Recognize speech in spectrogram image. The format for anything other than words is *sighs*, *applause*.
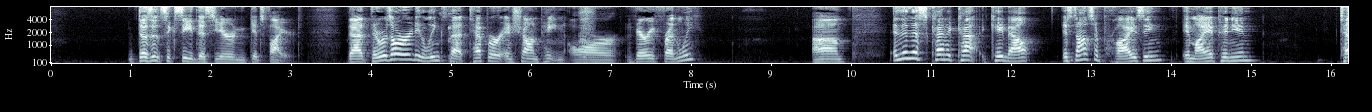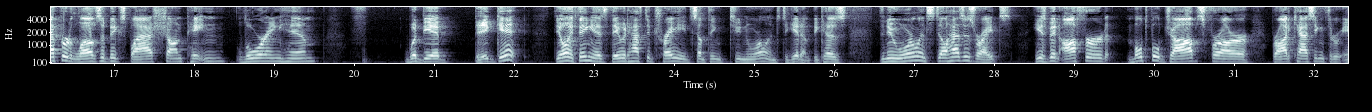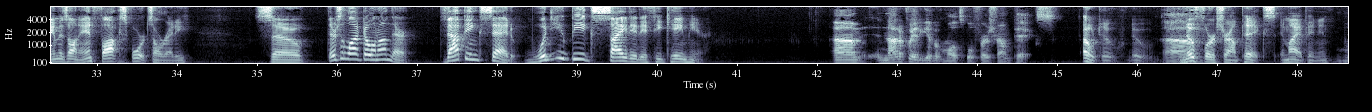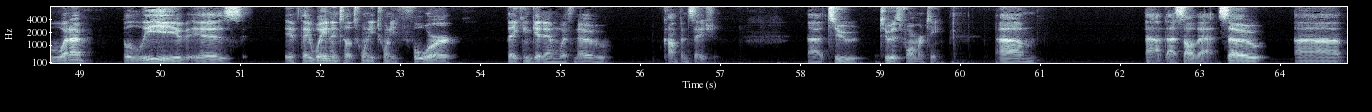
doesn't succeed this year and gets fired. That there was already links that Tepper and Sean Payton are very friendly. Um, and then this kind of ca- came out. It's not surprising, in my opinion. Tepper loves a big splash. Sean Payton luring him would be a big get. The only thing is they would have to trade something to New Orleans to get him because the New Orleans still has his rights. He has been offered multiple jobs for our broadcasting through Amazon and Fox Sports already. So there's a lot going on there. That being said, would you be excited if he came here? Um, not if we had to give up multiple first round picks. Oh no, no, um, no first round picks, in my opinion. What I believe is if they wait until 2024, they can get him with no compensation uh, to to his former team. Um, uh, I saw that. So, uh,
